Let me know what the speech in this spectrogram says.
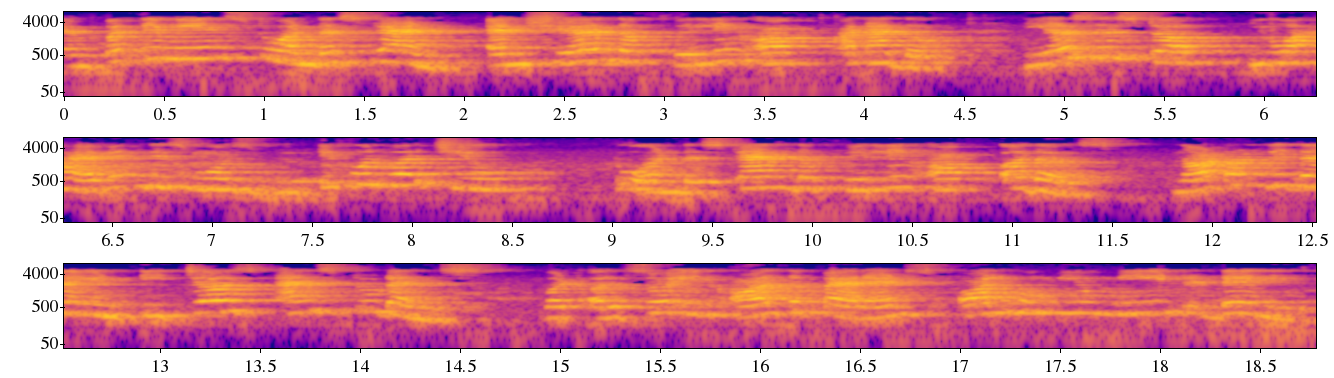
Empathy means to understand and share the feeling of another. Dear sister, you are having this most beautiful virtue to understand the feeling of others, not only the in teachers and students, but also in all the parents, all whom you meet daily.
